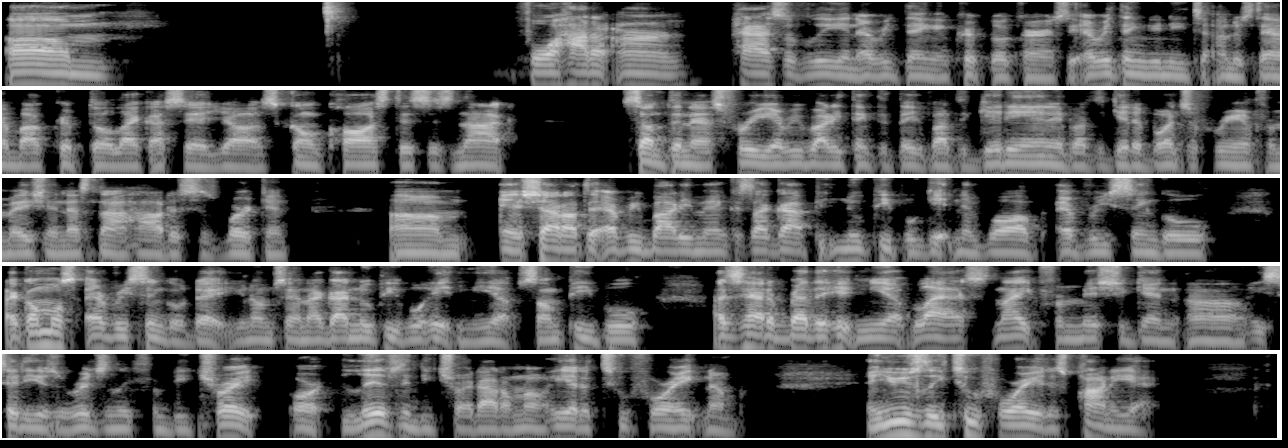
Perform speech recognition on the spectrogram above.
Um, for how to earn passively and everything in cryptocurrency. Everything you need to understand about crypto, like I said, y'all, it's gonna cost. This is not something that's free. Everybody think that they're about to get in, about to get a bunch of free information. That's not how this is working. Um, and shout out to everybody, man, because I got new people getting involved every single, like almost every single day. You know what I'm saying? I got new people hitting me up. Some people, I just had a brother hit me up last night from Michigan. Uh, he said he is originally from Detroit or lives in Detroit. I don't know. He had a 248 number. And usually 248 is Pontiac.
